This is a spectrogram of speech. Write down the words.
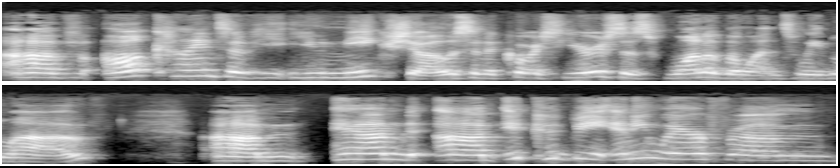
of all kinds of unique shows, and of course yours is one of the ones we love. Um, and um, it could be anywhere from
